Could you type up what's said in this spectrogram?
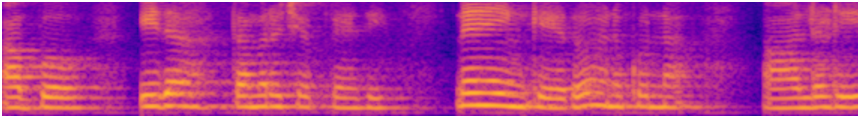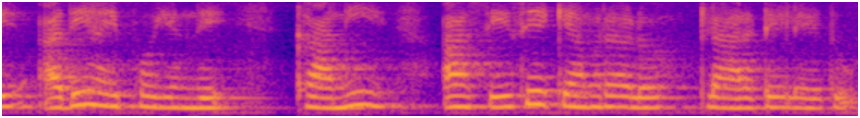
అబ్బో ఇదా తమరు చెప్పేది. నేను ఇంకేదో అనుకున్నా. ఆల్రెడీ అది అయిపోయింది. కానీ ఆ సీసీ కెమెరాలో క్లారిటీ లేదు.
